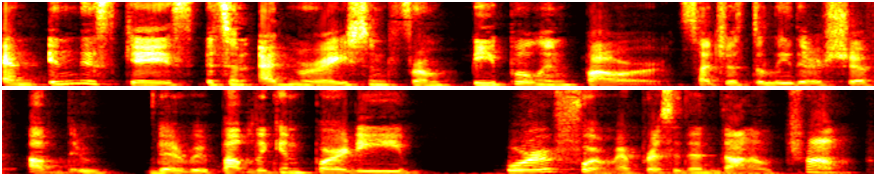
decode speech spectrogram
And in this case, it's an admiration from people in power, such as the leadership of the, the Republican Party or former President Donald Trump.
